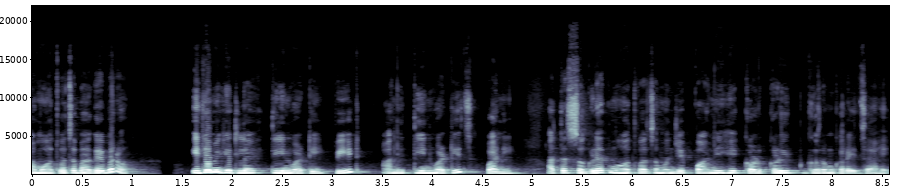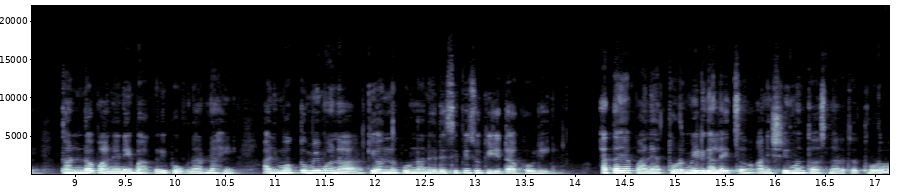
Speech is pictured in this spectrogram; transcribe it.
हा महत्त्वाचा भाग आहे बरं. इथे मी घेतलं आहे तीन वाटी पीठ आणि तीन वाटीच पाणी. आता सगळ्यात महत्त्वाचं म्हणजे पाणी हे कडकडीत गरम करायचं आहे. थंड पाण्याने भाकरी फुगणार नाही. आणि मग तुम्ही म्हणाल की अन्नपूर्णाने रेसिपी चुकीची दाखवली. आता या पाण्यात थोडं मीठ घालायचं आणि श्रीमंत असणार तर थोडं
